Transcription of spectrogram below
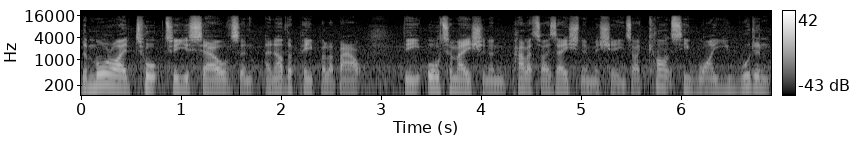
the more I talk to yourselves and, and other people about the automation and palletization of machines, I can't see why you wouldn't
